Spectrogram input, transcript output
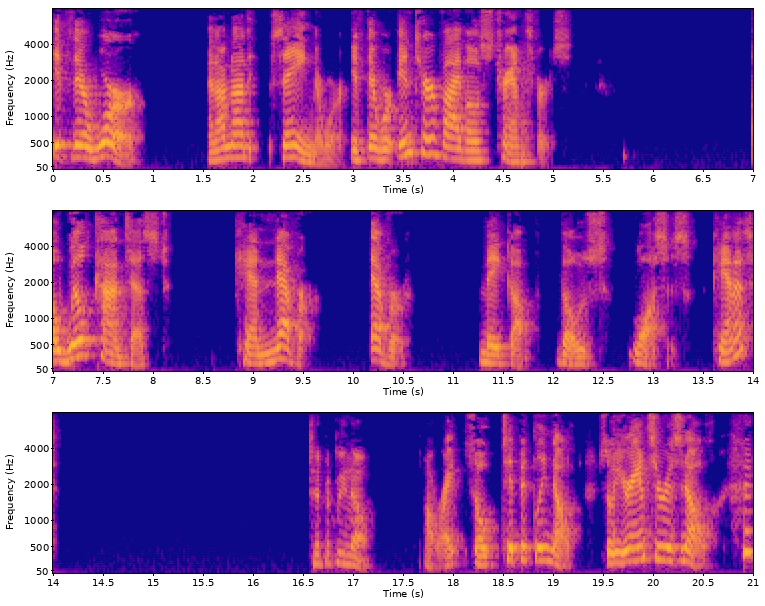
if there were, and I'm not saying there were, if there were inter vivos transfers, a will contest can never, ever make up those losses. Can it? Typically, no. All right. So typically, no. So your answer is no.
